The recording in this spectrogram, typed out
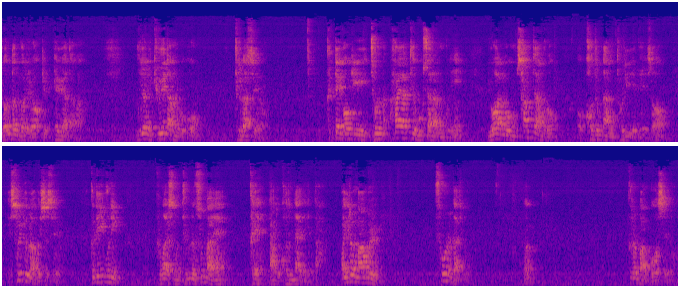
런던 거리를 이렇게 배회하다가 우연히 교회당을 보고 들어갔어요. 그때 거기 존 하야트 목사라는 분이 요한복음 3장으로 어, 거듭나는 도리에 대해서 설교를 하고 있었어요. 근데 이분이 그 말씀을 듣는 순간에 그래 나도 거듭나야 되겠다. 아, 이런 마음을 소원을 가지고 어? 그런 마음 먹었어요.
